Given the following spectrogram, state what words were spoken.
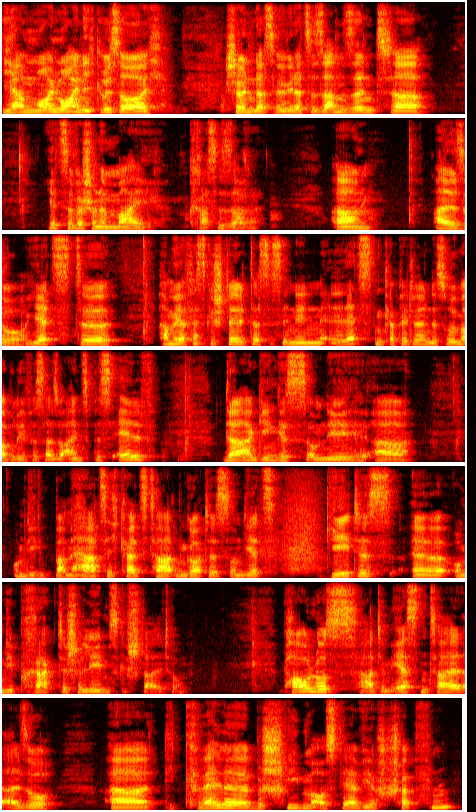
Ja, moin, moin, ich grüße euch. Schön, dass wir wieder zusammen sind. Äh, jetzt sind wir schon im Mai. Krasse Sache. Ähm, also, jetzt äh, haben wir ja festgestellt, dass es in den letzten Kapiteln des Römerbriefes, also 1 bis 11, da ging es um die, äh, um die Barmherzigkeitstaten Gottes und jetzt geht es um die praktische Lebensgestaltung. Paulus hat im ersten Teil also äh, die Quelle beschrieben, aus der wir schöpfen.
